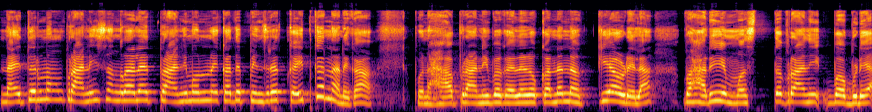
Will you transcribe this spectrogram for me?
नाहीतर मग प्राणी संग्रहालयात प्राणी म्हणून एखाद्या पिंजऱ्यात कैद करणार आहे का? पण हा प्राणी बघायला लोकांना नक्की आवडेल. भारी मस्त प्राणी. बबड्या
